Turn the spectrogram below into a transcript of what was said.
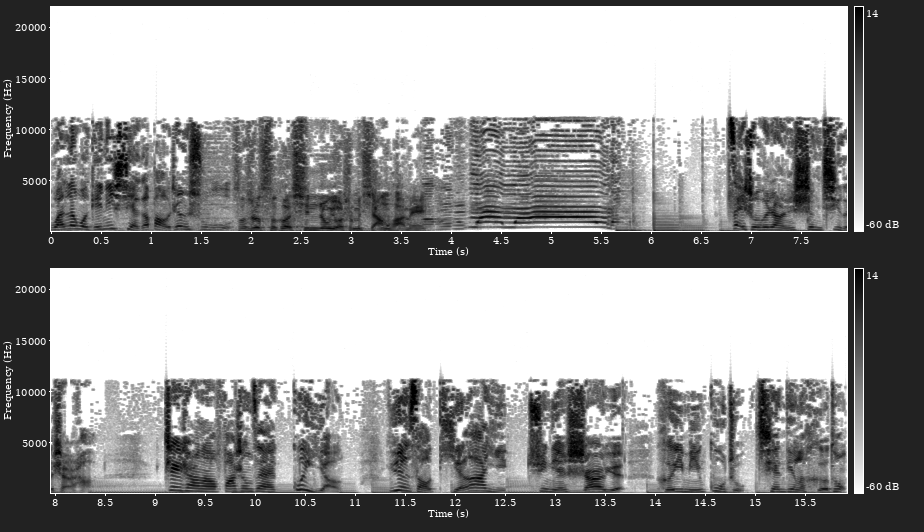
完了，我给你写个保证书。此时此刻，心中有什么想法没？再说个让人生气的事儿哈。这事儿呢，发生在贵阳，月嫂田阿姨去年十二月和一名雇主签订了合同，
